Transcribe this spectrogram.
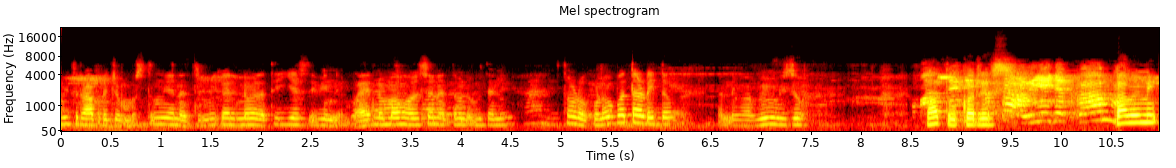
મિત્રો આપણે જો મસ્ત મજાના જમી કરી નવરા થઈ ગયા છે ને બહારનો માહોલ છે ને તમને બધાને થોડો ઘણો બતાડી દઉં. અને આ મમ્મી જો વાતો કરે છે. કા મમ્મી?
